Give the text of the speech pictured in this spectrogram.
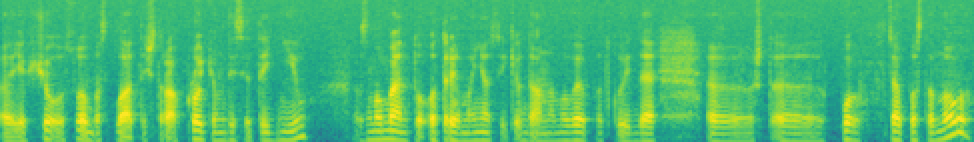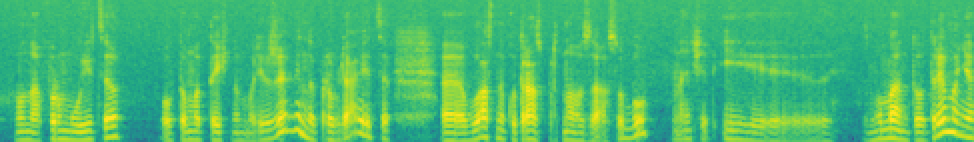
е, якщо особа сплатить штраф протягом 10 днів, з моменту отримання, оскільки в даному випадку йде е, ця постанова, вона формується в автоматичному режимі, направляється власнику транспортного засобу. Значить, і з моменту отримання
